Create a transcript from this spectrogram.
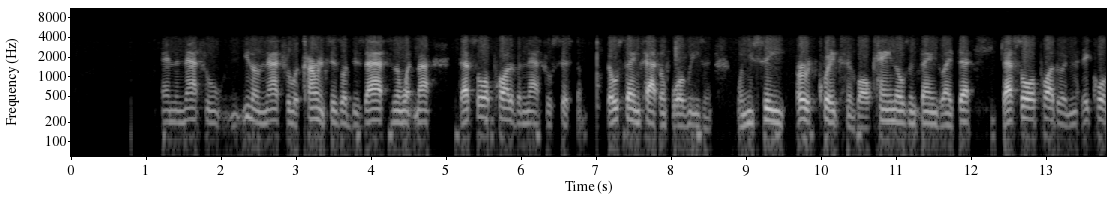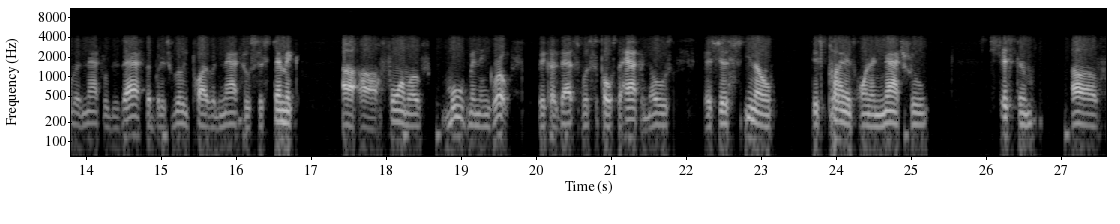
and the natural, you know, natural occurrences or disasters and whatnot, that's all part of a natural system. Those things happen for a reason. When you see earthquakes and volcanoes and things like that, that's all part of a, they call it a natural disaster, but it's really part of a natural systemic uh, uh, form of movement and growth because that's what's supposed to happen. Those, it's just, you know, this planet's on a natural system of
